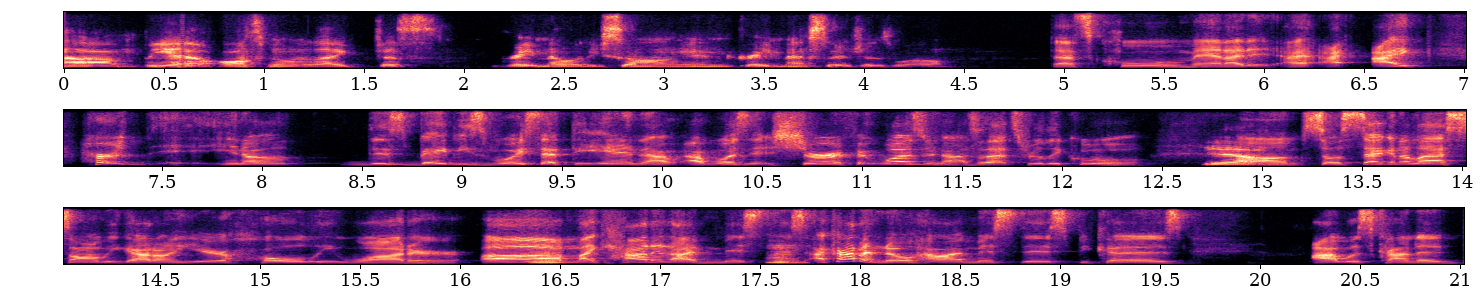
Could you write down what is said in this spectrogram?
um but yeah ultimately like just great melody song and great message as well That's cool, man. I did. I I, I heard you know this baby's voice at the end. I, I wasn't sure if it was or not, so that's really cool. yeah Um, so second to last song we got on here, Holy Water. Uh, Mm. Like, how did I miss this? I kind of know how I missed this because I was kind of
